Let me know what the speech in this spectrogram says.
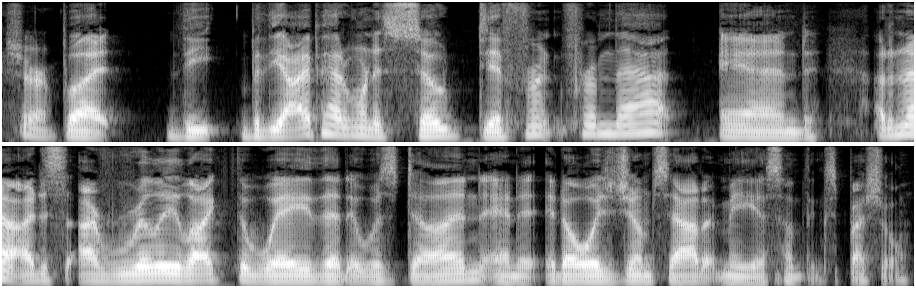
sure. but the but the iPad one is so different from that and I don't know I just I really like the way that it was done and it, it always jumps out at me as something special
